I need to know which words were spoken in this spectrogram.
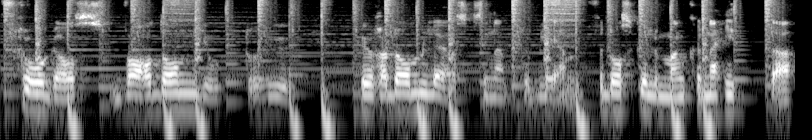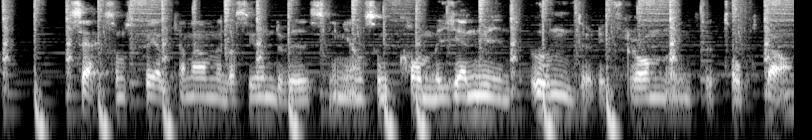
fråga oss vad har de gjort och hur, hur har de löst sina problem? För då skulle man kunna hitta sätt som spel kan användas i undervisningen som kommer genuint underifrån och inte top-down.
